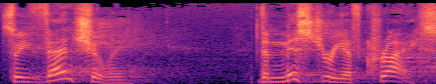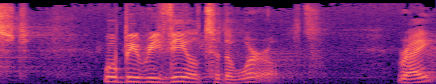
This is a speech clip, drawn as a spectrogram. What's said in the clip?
So eventually, the mystery of Christ will be revealed to the world, right?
